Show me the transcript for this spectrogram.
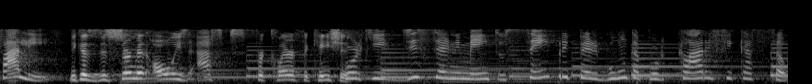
fale. Because discernment always asks for clarification. Porque discernimento sempre pergunta por clarificação.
